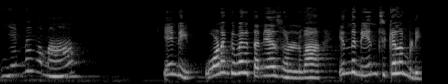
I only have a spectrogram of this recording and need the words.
என்னங்கம்மா? ஏண்டி உனக்கு வேற தனியா சொல்லுவா இந்த எந்திரிச்சு கிளம்புடி.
